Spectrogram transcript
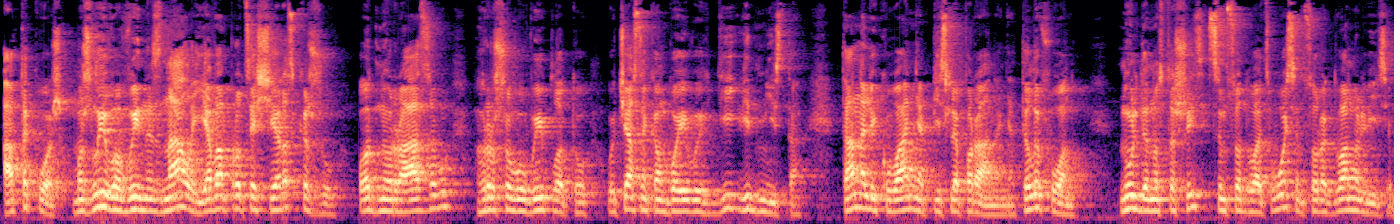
А також, можливо, ви не знали, я вам про це ще раз кажу: одноразову грошову виплату учасникам бойових дій від міста та на лікування після поранення. Телефон 096 728 4208.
